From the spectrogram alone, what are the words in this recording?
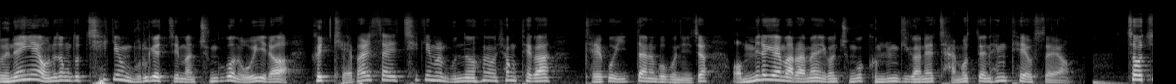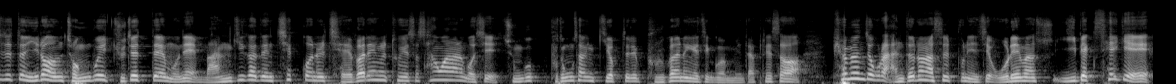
은행에 어느 정도 책임을 물으겠지만 중국은 오히려 그 개발사의 책임을 묻는 형- 형태가 되고 있다는 부분이죠. 엄밀하게 말하면 이건 중국 금융기관의 잘못된 행태였어요. 자, 어찌됐든 이런 정부의 규제 때문에 만기가 된 채권을 재발행을 통해서 상환하는 것이 중국 부동산 기업들이 불가능해진 겁니다. 그래서 표면적으로 안 드러났을 뿐이지 올해만 203개의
